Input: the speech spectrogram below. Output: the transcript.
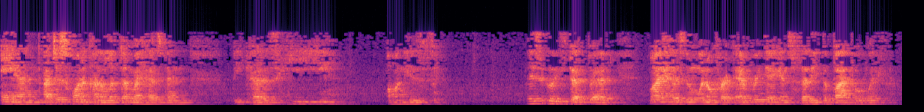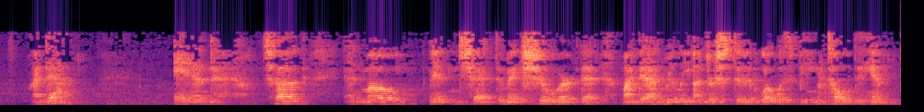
And I just want to kind of lift up my husband because he, on his basically his deathbed, my husband went over every day and studied the Bible with my dad. And Chuck and Mo went and checked to make sure that my dad really understood what was being told to him.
